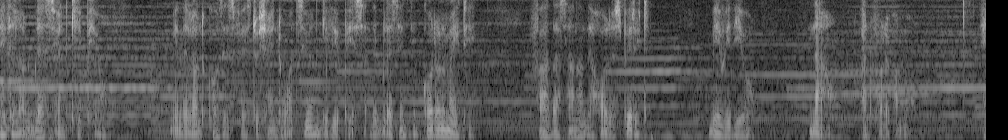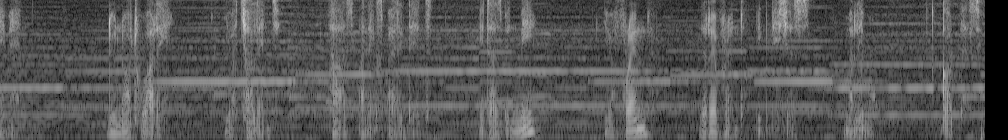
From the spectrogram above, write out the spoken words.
May the Lord bless you and keep you. May the Lord cause his face to shine towards you and give you peace. And the blessings of God Almighty, Father, Son, and the Holy Spirit be with you now and forevermore. Amen. Do not worry. Your challenge has an expiry date. It has been me, your friend, the Reverend Ignatius Malimo. God bless you.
